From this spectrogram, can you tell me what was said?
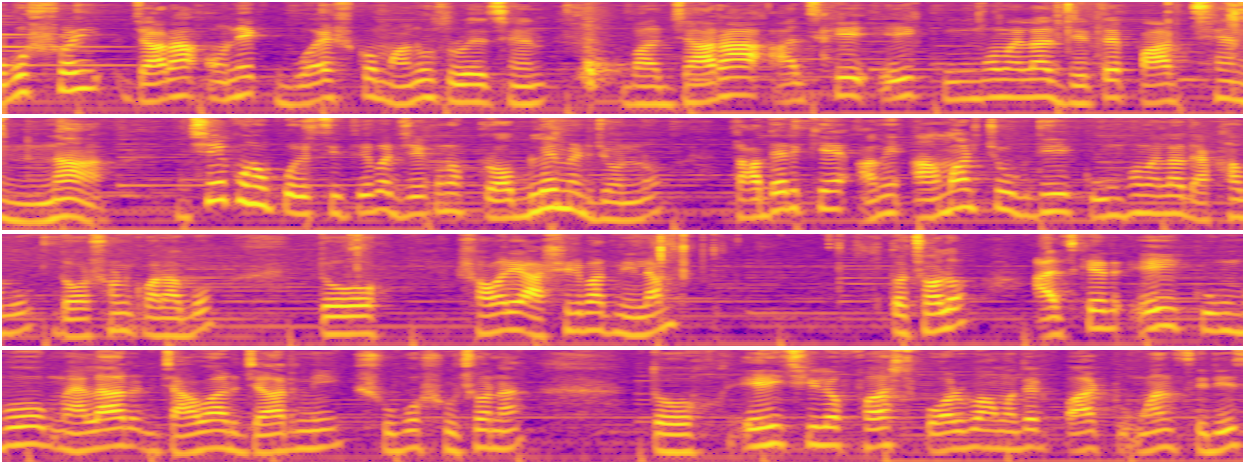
অবশ্যই যারা অনেক বয়স্ক মানুষ রয়েছেন বা যারা আজকে এই কুম্ভ মেলা যেতে পারছেন না, যে কোনো পরিস্থিতিতে বা যে কোনো প্রবলেমের জন্য তাদেরকে আমি আমার চোখ দিয়ে কুম্ভ মেলা দেখাবো, দর্শন করাবো। তো সবারই আশীর্বাদ নিলাম। তো চলো, আজকের এই কুম্ভ মেলার যাওয়ার জার্নি শুভ সূচনা। তো এই ছিল ফার্স্ট পর্ব আমাদের পার্ট ওয়ান সিরিজ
